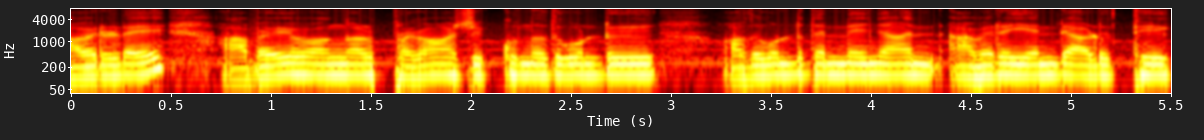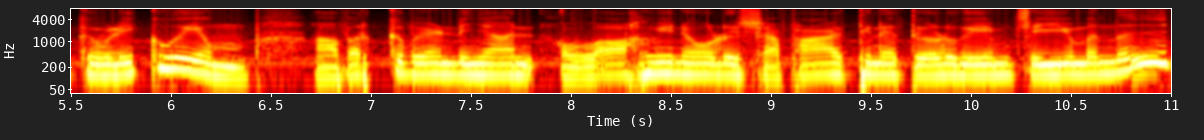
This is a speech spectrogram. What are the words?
അവരുടെ അവയവങ്ങൾ പ്രകാശിക്കുന്നത് കൊണ്ട് അതുകൊണ്ട് തന്നെ ഞാൻ അവരെ എന്റെ അടുത്തേക്ക് വിളിക്കുകയും അവർക്ക് വേണ്ടി ഞാൻ അള്ളാഹുവിനോട് ഷഫായത്തിനെ തേടുകയും ചെയ്യുമെന്ന്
